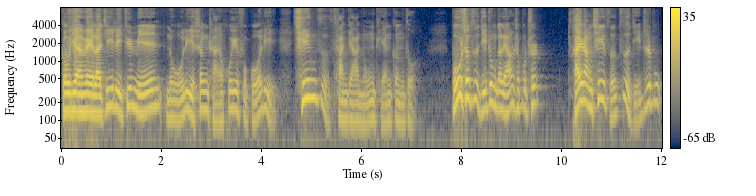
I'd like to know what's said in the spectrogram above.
勾践为了激励军民努力生产、恢复国力，亲自参加农田耕作。不是自己种的粮食不吃，还让妻子自己织布；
